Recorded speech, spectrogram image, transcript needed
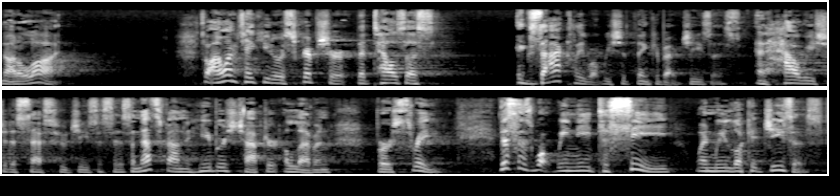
Not a lot. So I want to take you to a scripture that tells us exactly what we should think about Jesus and how we should assess who Jesus is. And that's found in Hebrews chapter 11, verse 3. This is what we need to see when we look at Jesus.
